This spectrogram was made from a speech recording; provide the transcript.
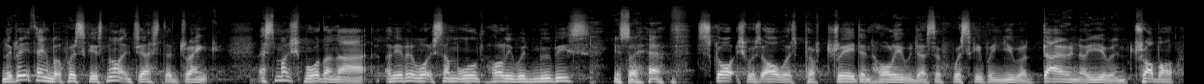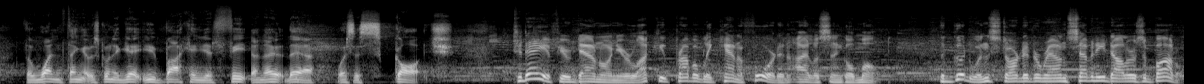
And the great thing about whisky is not just a drink, it's much more than that. Have you ever watched some old Hollywood movies? Yes, I have. Scotch was always portrayed in Hollywood as a whisky when you were down or you were in trouble. The one thing that was going to get you back on your feet and out there was a Scotch. Today, if you're down on your luck, you probably can't afford an Islay single malt. The good ones start at around $70 a bottle.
